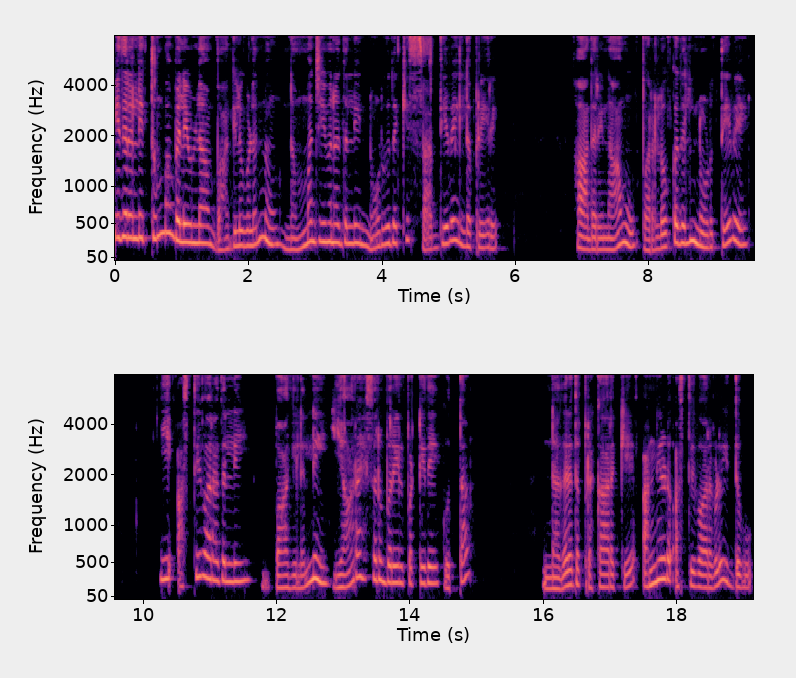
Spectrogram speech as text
ಇದರಲ್ಲಿ ತುಂಬ ಬೆಲೆಯುಳ್ಳ ಬಾಗಿಲುಗಳನ್ನು ನಮ್ಮ ಜೀವನದಲ್ಲಿ ನೋಡುವುದಕ್ಕೆ ಸಾಧ್ಯವೇ ಇಲ್ಲ ಪ್ರೇರೆ ಆದರೆ ನಾವು ಪರಲೋಕದಲ್ಲಿ ನೋಡುತ್ತೇವೆ. ಈ ಅಸ್ಥಿವಾರದಲ್ಲಿ ಬಾಗಿಲಲ್ಲಿ ಯಾರ ಹೆಸರು ಬರೆಯಲ್ಪಟ್ಟಿದೆ ಗೊತ್ತಾ? ನಗರದ ಪ್ರಕಾರಕ್ಕೆ ಹನ್ನೆರಡು ಅಸ್ಥಿವಾರಗಳು ಇದ್ದವು.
